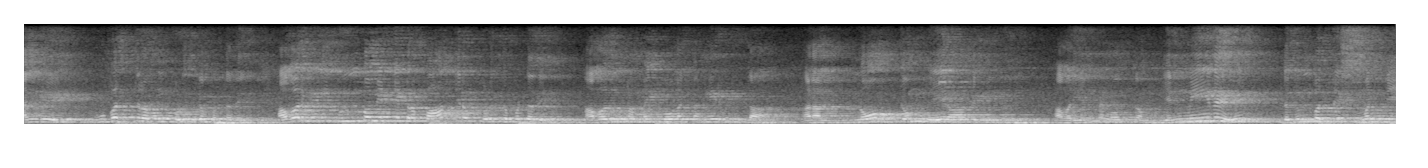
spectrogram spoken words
அங்கு உபத்திரவம் கொடுக்கப்பட்டது. அவர் மீது துன்பம் என்கின்ற பாத்திரம் கொடுக்கப்பட்டது. அவரும் நம்மை போல கண்ணீர் விட்டார். ஆனால் நோக்கம் வேறாக இருந்தது. அவர் என்ன நோக்கம்? என் மீது இந்த துன்பத்தை சுமத்தி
